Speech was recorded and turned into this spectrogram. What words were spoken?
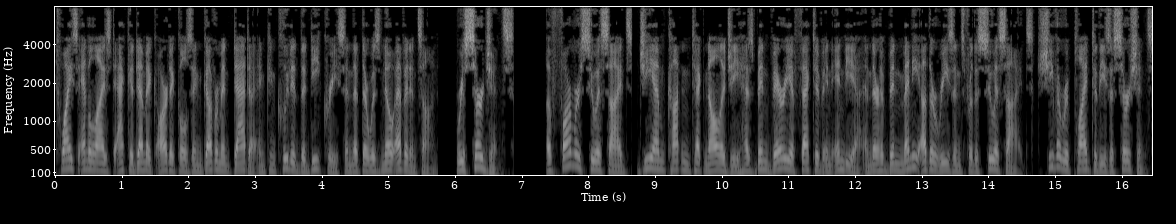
twice analyzed academic articles and government data and concluded the decrease and that there was no evidence on «resurgence» Of farmer suicides, GM cotton technology has been very effective in India and there have been many other reasons for the suicides. Shiva replied to these assertions,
